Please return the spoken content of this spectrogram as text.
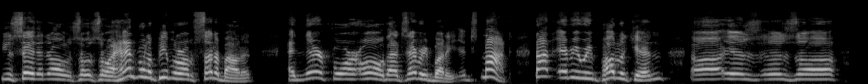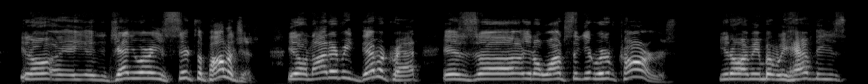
you say that oh so so a handful of people are upset about it and therefore oh that's everybody. It's not. Not every Republican uh, is is uh, you know a, a January 6th apologist. You know not every Democrat is uh, you know wants to get rid of cars. You know I mean but we have these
